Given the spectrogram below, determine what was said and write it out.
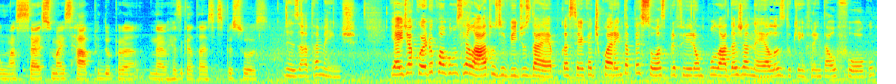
um acesso mais rápido para né, resgatar essas pessoas. Exatamente. E aí, de acordo com alguns relatos e vídeos da época, cerca de 40 pessoas preferiram pular das janelas do que enfrentar o fogo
